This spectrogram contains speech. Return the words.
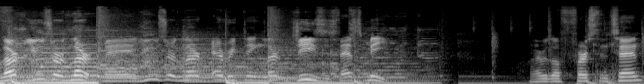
Lurk, user alert, man. User alert, everything lurk. Jesus, that's me. There we go, first and 10.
